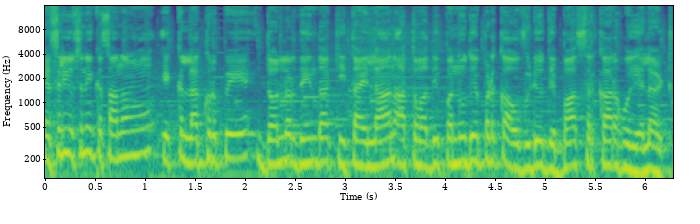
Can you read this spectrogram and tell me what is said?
ਇਸ ਲਈ ਉਸਨੇ ਕਿਸਾਨਾਂ ਨੂੰ 1 ਲੱਖ ਰੁਪਏ ਡਾਲਰ ਦੇਣ ਦਾ ਕੀਤਾ ਐਲਾਨ। ਅੱਤਵਾਦੀ ਪੰਨੂ ਦੇ ਭੜਕਾਊ ਵੀਡੀਓ ਦੇ ਬਾਅਦ ਸਰਕਾਰ ਹੋਈ ਅਲਰਟ।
